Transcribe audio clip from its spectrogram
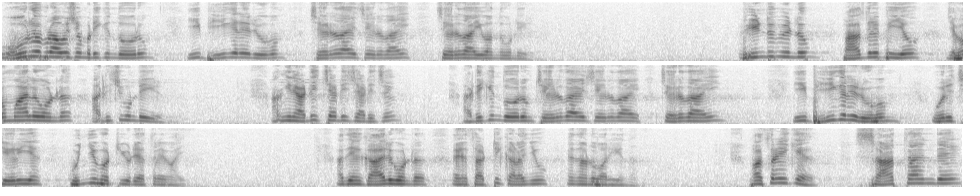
ഓരോ പ്രാവശ്യം അടിക്കും തോറും ഈ ഭീകര രൂപം ചെറുതായി ചെറുതായി ചെറുതായി വന്നുകൊണ്ടിരുന്നു. വീണ്ടും വീണ്ടും പാതിരപ്പിയോ ജപമാല കൊണ്ട് അടിച്ചുകൊണ്ടേയിരുന്നു. അങ്ങനെ അടിച്ചടിച്ചടിച്ച് അടിക്കും തോറും ചെറുതായി ചെറുതായി ചെറുതായി ഈ ഭീകര രൂപം ഒരു ചെറിയ കുഞ്ഞു പട്ടിയുടെ അത്രയുമായി. അദ്ദേഹം കാലുകൊണ്ട് അതിനെ തട്ടിക്കളഞ്ഞു എന്നാണ് പറയുന്നത്. അത്രയ്ക്ക് സാത്താന്റെ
